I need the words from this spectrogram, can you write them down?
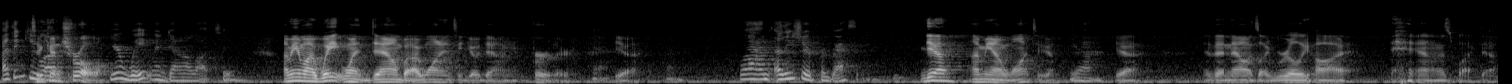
I think you to log- control. Your weight went down a lot too. I mean, my weight went down, but I wanted to go down further. Yeah. Yeah. Well, I'm, at least you're progressing. Yeah. I mean, I want to. Yeah. Yeah. And then now it's like really hot, and I was blacked out.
